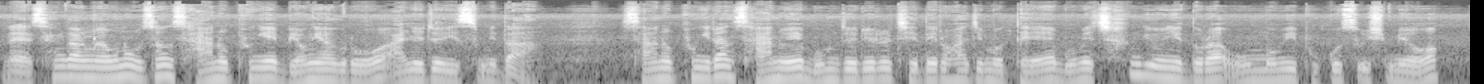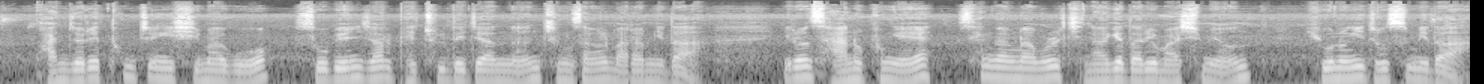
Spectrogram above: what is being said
네, 생강나무는 우선 산후풍의 명약으로 알려져 있습니다. 산후풍이란 산후의 몸조리를 제대로 하지 못해 몸에 찬 기운이 돌아 온몸이 붓고 쑤시며 관절의 통증이 심하고 소변이 잘 배출되지 않는 증상을 말합니다. 이런 산후풍에 생강나무를 진하게 달여 마시면 효능이 좋습니다.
